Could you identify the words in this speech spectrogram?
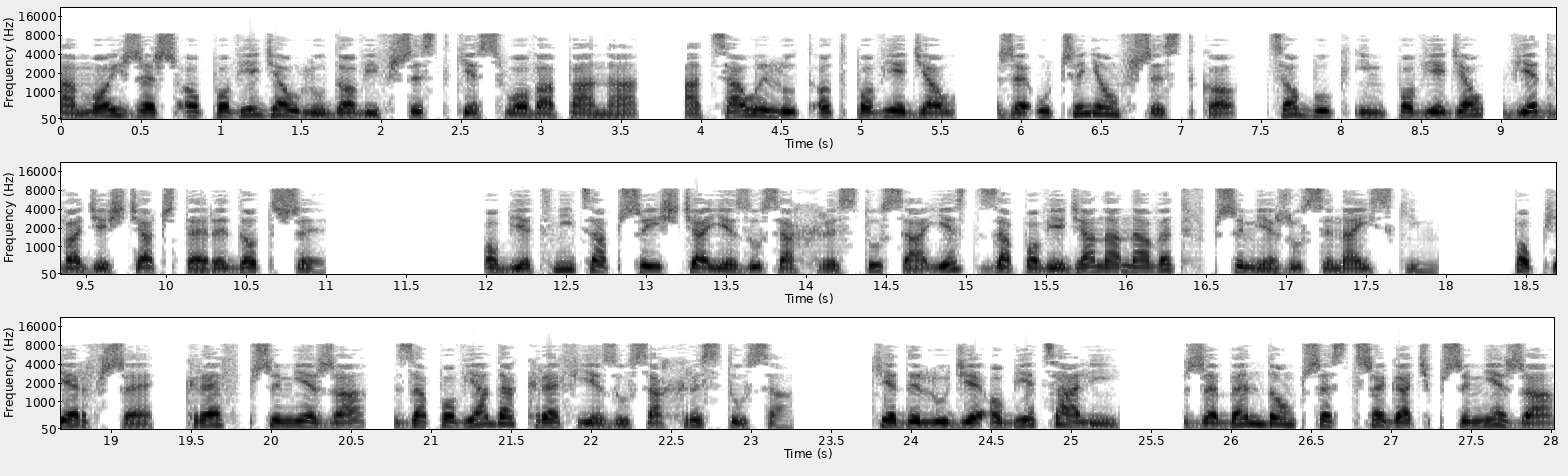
A Mojżesz opowiedział ludowi wszystkie słowa Pana, a cały lud odpowiedział, że uczynią wszystko, co Bóg im powiedział, wie 24 do 3. Obietnica przyjścia Jezusa Chrystusa jest zapowiedziana nawet w przymierzu synajskim. Po pierwsze, krew przymierza, zapowiada krew Jezusa Chrystusa. Kiedy ludzie obiecali, że będą przestrzegać przymierza,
